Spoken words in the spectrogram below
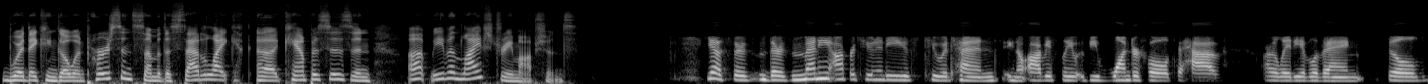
where they can go in person, some of the satellite uh, campuses, and uh, even live stream options. Yes, there's there's many opportunities to attend. You know, obviously it would be wonderful to have Our Lady of La Vang filled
